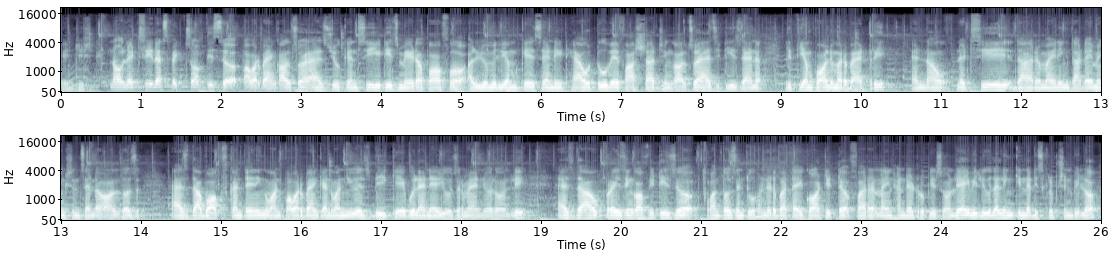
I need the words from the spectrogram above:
adjust now let's see the specs of this uh, power bank also. As you can see it is made up of uh, aluminum case and it have two-way fast charging also as it is an lithium polymer battery. And now let's see the remaining the dimensions and all those. As the box containing one power bank and one usb cable and a user manual only as the pricing of it is uh, 1200 but i got it uh, for 900 rupees only. I will leave the link in the description below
